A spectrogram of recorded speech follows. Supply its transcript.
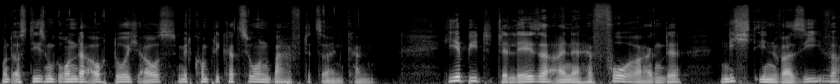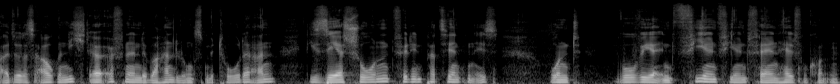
und aus diesem Grunde auch durchaus mit Komplikationen behaftet sein kann. Hier bietet der Laser eine hervorragende, nicht invasive, also das Auge nicht eröffnende Behandlungsmethode an, die sehr schonend für den Patienten ist und wo wir in vielen, vielen Fällen helfen konnten.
